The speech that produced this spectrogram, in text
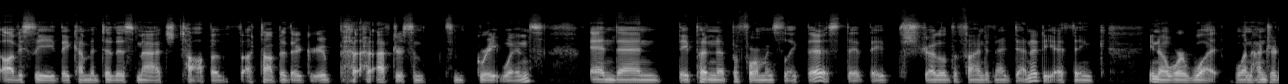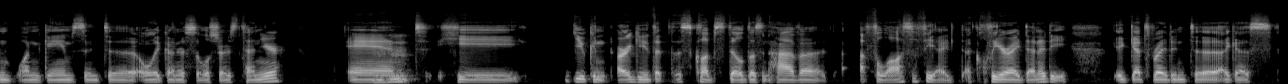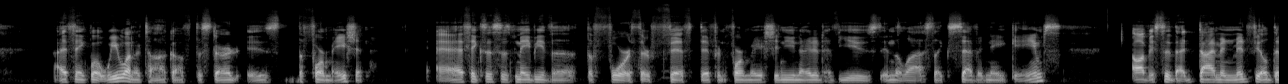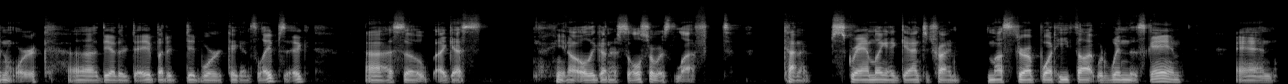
Obviously, they come into this match top of uh, top of their group after some some great wins, and then they put in a performance like this. That they, they struggled to find an identity. I think, you know, we're what 101 games into Ole Gunnar Solskjaer's tenure, and mm-hmm. he you can argue that this club still doesn't have a, a philosophy, a, a clear identity. It gets right into, I guess, I think what we want to talk off the start is the formation. I think this is maybe the the fourth or fifth different formation United have used in the last like seven eight games. Obviously, that diamond midfield didn't work uh, the other day, but it did work against Leipzig. Uh, so I guess you know Ole Gunnar Solskjaer was left kind of scrambling again to try and muster up what he thought would win this game. And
